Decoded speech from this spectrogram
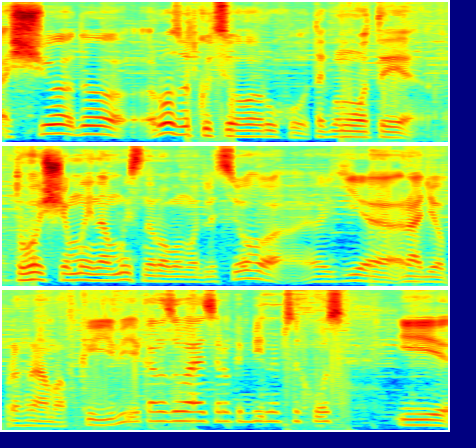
а щодо розвитку цього руху, так би мовити, того, що ми навмисно робимо для цього, є радіопрограма в Києві, яка називається Рокобільний психоз. І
